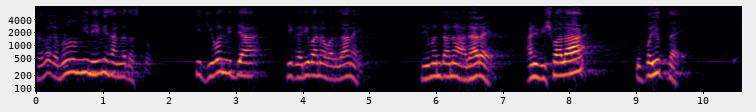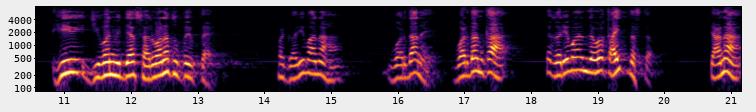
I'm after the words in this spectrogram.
सर्व काही म्हणून मी नेहमी सांगत असतो की जीवनविद्या ही गरिबांना वरदान आहे श्रीमंतांना आधार आहे आणि विश्वाला उपयुक्त आहे. ही जीवनविद्या सर्वांनाच उपयुक्त आहे. पण गरिबांना वरदान आहे. वरदान का? तर गरिबांजवळ काहीच नसतं. त्यांना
